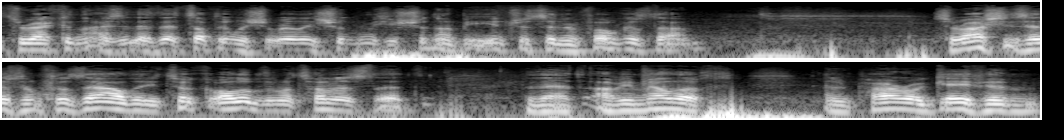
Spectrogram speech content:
to recognize that that's something which really shouldn't he should not be interested and focused on. So Rashi says from Chazal that he took all of the matanas that that Avimelech and Paro gave him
